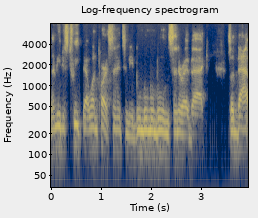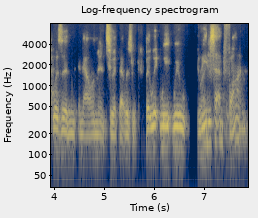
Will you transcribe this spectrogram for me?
let me just tweak that one part, send it to me, boom, boom, boom, boom, send it right back. So that was an, an element to it that was, but we, we, we, we just had fun.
